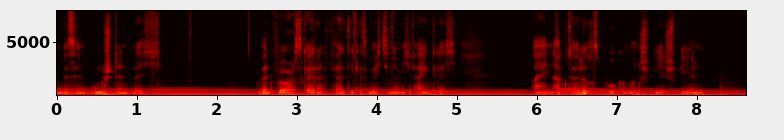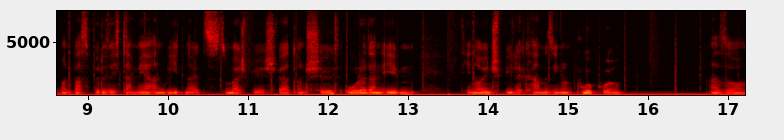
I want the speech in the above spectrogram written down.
ein bisschen umständlich. Wenn Flora Sky dann fertig ist, möchte ich nämlich eigentlich ein aktuelleres Pokémon-Spiel spielen. Und was würde sich da mehr anbieten als zum Beispiel Schwert und Schild oder dann eben die neuen Spiele Karmesin und Purpur? Also,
